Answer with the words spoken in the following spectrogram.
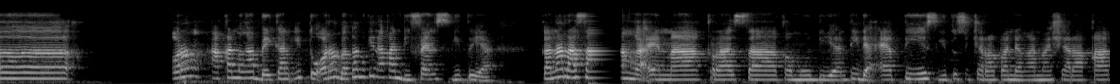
eh, orang akan mengabaikan itu. Orang bahkan mungkin akan defense gitu ya karena rasa nggak enak, rasa kemudian tidak etis gitu secara pandangan masyarakat,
